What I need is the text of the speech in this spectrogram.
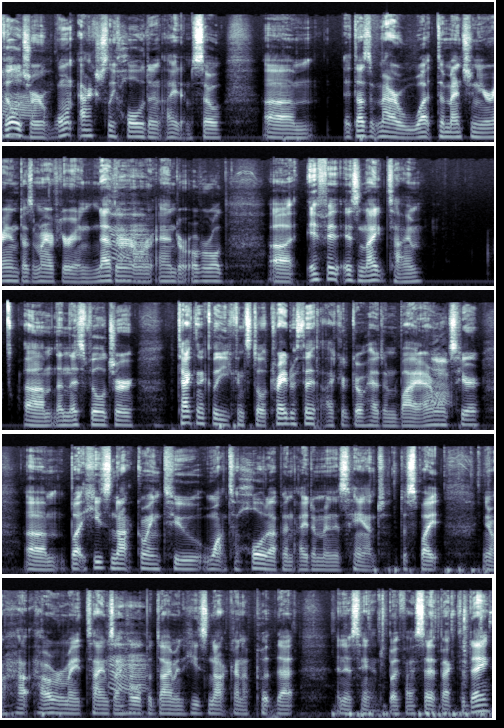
villager won't actually hold an item. So um, it doesn't matter what dimension you're in, doesn't matter if you're in nether or end or overworld. Uh, if it is nighttime, um, then this villager, technically you can still trade with it. I could go ahead and buy emeralds here, um, but he's not going to want to hold up an item in his hand, despite, you know, ho however many times I hold up a diamond, he's not going to put that in his hand. But if I set it back to day,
